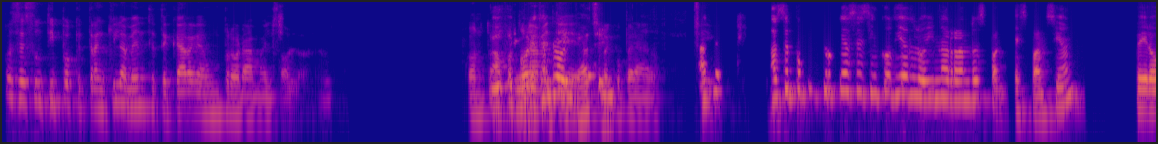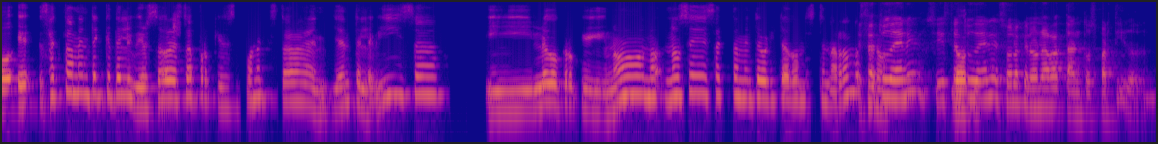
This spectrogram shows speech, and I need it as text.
pues es un tipo que tranquilamente te carga un programa él solo, ¿no? Con, Y- por afortunadamente ejemplo- recuperado. Sí. Hace, hace poco, creo que hace cinco días lo oí narrando Expa- Expansión, pero eh, exactamente en qué televisor está, porque se supone que está en- ya en Televisa, y luego creo que no, no, no sé exactamente ahorita dónde está narrando. ¿Está en tu DN? Sí, está en tu DN, solo que no narra tantos partidos. ¿no?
